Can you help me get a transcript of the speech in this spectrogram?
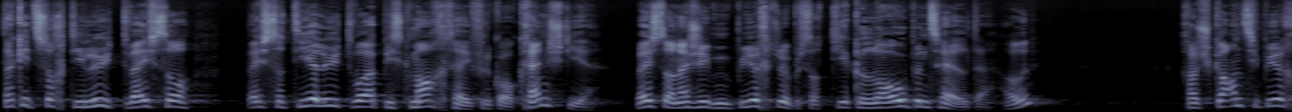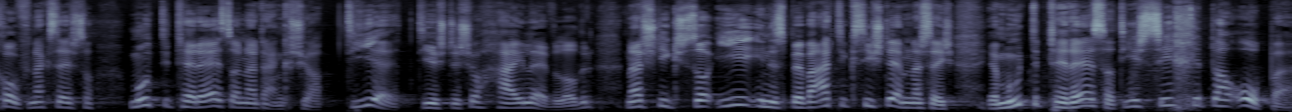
da gibt es doch die Leute, weißt so, weißt, so die Leute, die etwas gemacht haben für Gott. Kennst du die? Weißt du, so, dann schreiben Bücher darüber, so die Glaubenshelden, oder? Du kannst ganze Bücher kaufen und dann siehst du so Mutter Teresa und dann denkst du, ja, die, die ist dann schon High-Level, oder? dann steigst du so ein in ein Bewertungssystem und dann sagst du, ja, Mutter Teresa, die ist sicher da oben.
